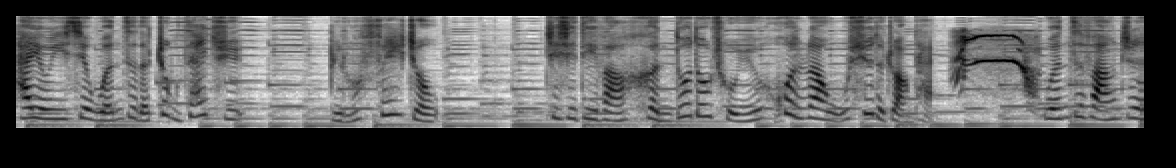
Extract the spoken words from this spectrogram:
还有一些蚊子的重灾区，比如非洲。这些地方很多都处于混乱无序的状态，蚊子防治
